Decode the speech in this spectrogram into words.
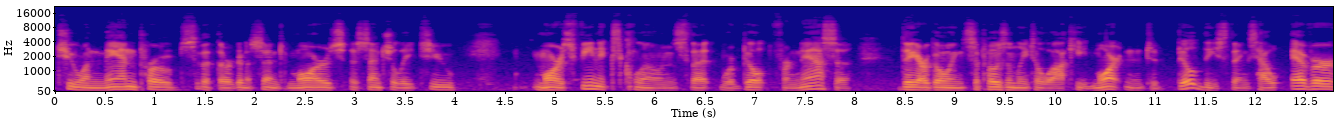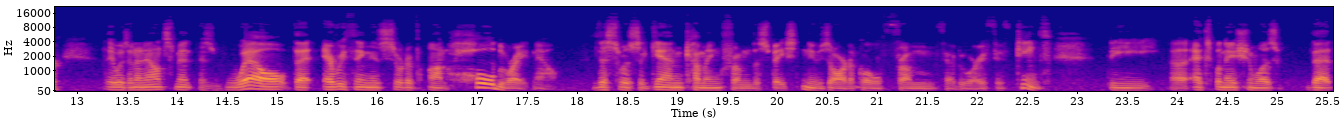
two unmanned probes that they're going to send to Mars, essentially two Mars Phoenix clones that were built for NASA. They are going supposedly to Lockheed Martin to build these things. However, there was an announcement as well that everything is sort of on hold right now. This was again coming from the Space News article from February 15th. The uh, explanation was that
